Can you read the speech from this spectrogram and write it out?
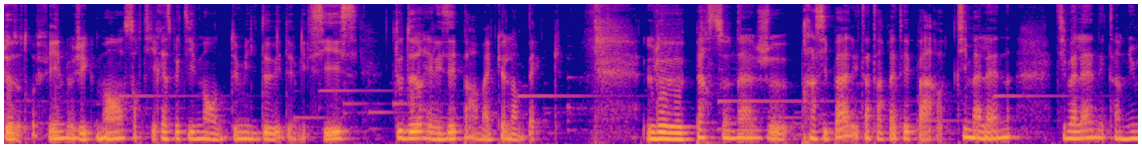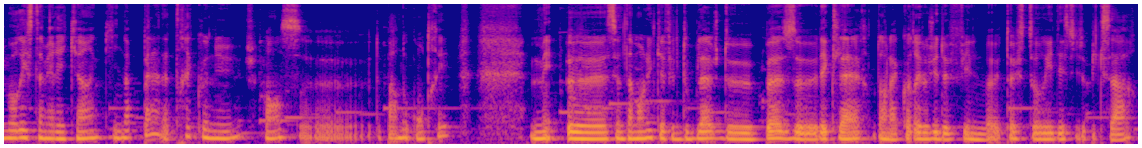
deux autres films, logiquement, sortis respectivement en 2002 et 2006, tous deux réalisés par Michael Lambeck. Le personnage principal est interprété par Tim Allen. Tim Allen est un humoriste américain qui n'a pas l'air d'être très connu, je pense, euh, de par nos contrées. Mais euh, c'est notamment lui qui a fait le doublage de Buzz l'éclair dans la quadrilogie de films Toy Story des studios Pixar.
